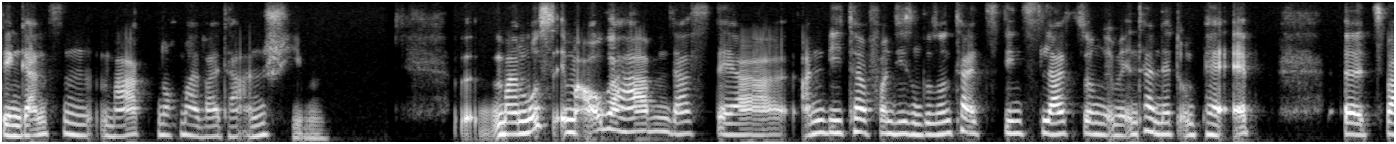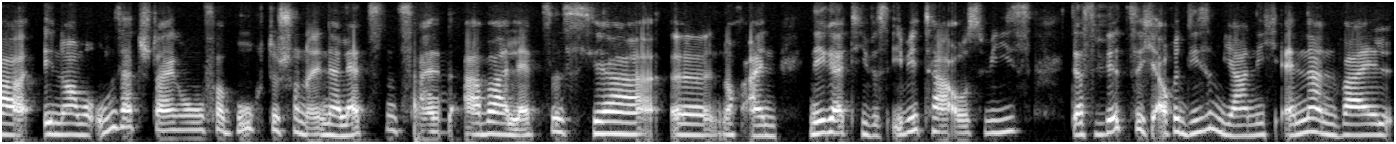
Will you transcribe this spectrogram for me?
den ganzen Markt nochmal weiter anschieben. Man muss im Auge haben, dass der Anbieter von diesen Gesundheitsdienstleistungen im Internet und per App äh, zwar enorme Umsatzsteigerungen verbuchte, schon in der letzten Zeit, aber letztes Jahr äh, noch ein negatives EBITDA auswies. Das wird sich auch in diesem Jahr nicht ändern, weil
